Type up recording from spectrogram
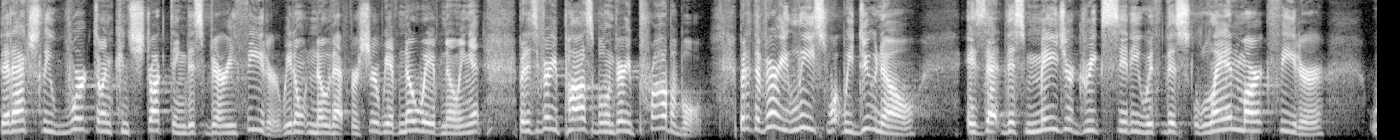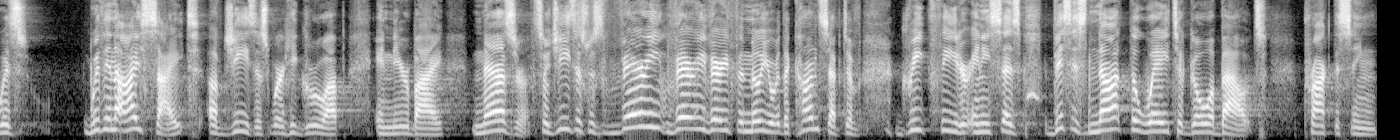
that actually worked on constructing this very theater. We don't know that for sure. We have no way of knowing it, but it's very possible and very probable. But at the very least, what we do know is that this major Greek city with this landmark theater was within eyesight of Jesus where he grew up in nearby Nazareth. So Jesus was very, very, very familiar with the concept of Greek theater, and he says, This is not the way to go about practicing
